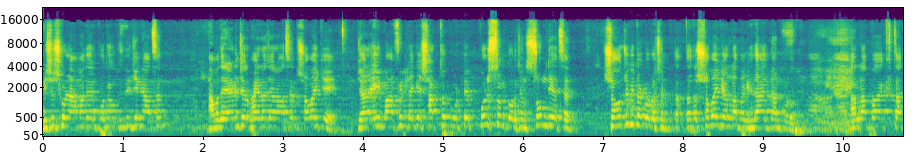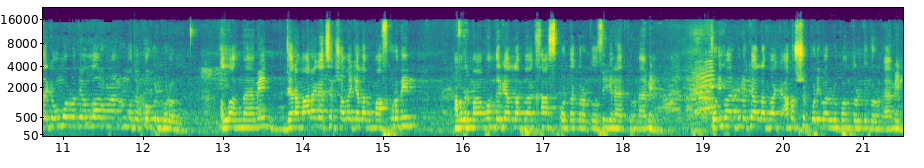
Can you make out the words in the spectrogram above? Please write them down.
বিশেষ করে আমাদের প্রধান অতিথি যিনি আছেন আমাদের অ্যারেঞ্জার ভাইরা যারা আছেন সবাইকে যারা এই মাহফিলটাকে সার্থক করতে পরিশ্রম করেছেন শ্রম দিয়েছেন সহযোগিতা করেছেন তাদের সবাইকে আল্লাহ পাক হেদায়ত দান করুন। আল্লাহ পাক তাদেরকে উমর রদি আল্লাহ মতো কবুল করুন। আল্লাহ আমিন। যারা মারা গেছেন সবাইকে আল্লাহ মাফ করে দিন। আমাদের মা বোনদেরকে আল্লাহ খাস পর্দা করার তৌফিক এনায়ত করুন, আমিন। পরিবারগুলোকে আল্লাহ পাক আবশ্যক পরিবার রূপান্তরিত করুন, আমিন।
